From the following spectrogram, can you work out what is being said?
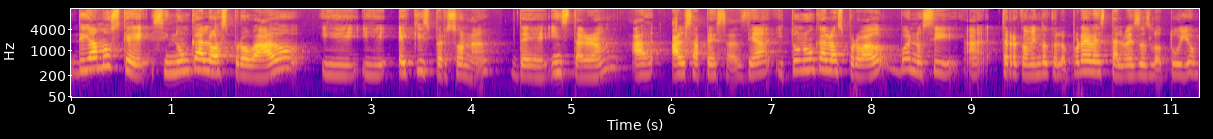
digamos que si nunca lo has probado, y, X persona de Instagram alza pesas, ¿ya? Y tú nunca lo has probado, bueno, sí, ah, te recomiendo que lo pruebes, tal vez es lo tuyo.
